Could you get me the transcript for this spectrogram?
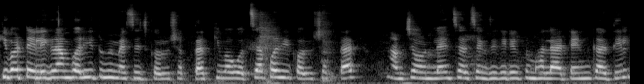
किंवा टेलिग्रामवरही तुम्ही मेसेज करू शकतात किंवा व्हॉट्सॲपवरही करू शकतात. आमचे ऑनलाईन सेल्स एक्झिक्युटिव्ह तुम्हाला अटेंड करतील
